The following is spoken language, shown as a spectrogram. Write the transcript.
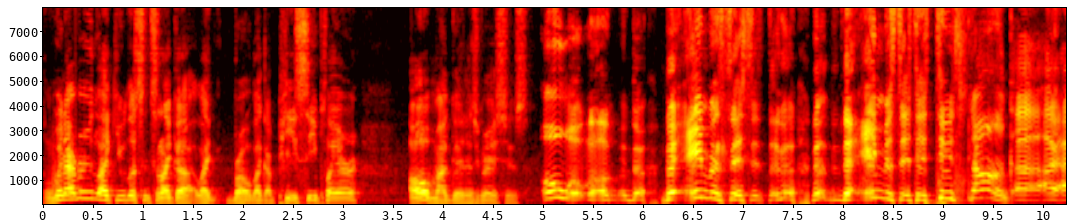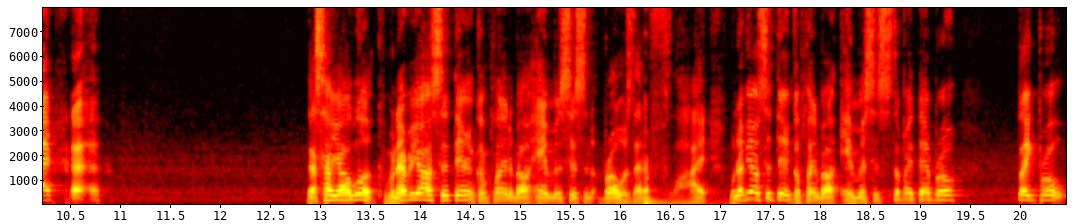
whenever like you listen to like a like bro like a PC player, oh my goodness gracious, oh, oh, oh, the the aim assist is the, the, the aim assist is too strong. Uh, I, I uh, that's how y'all look. Whenever y'all sit there and complain about aim assist, and, bro, is that a fly? Whenever y'all sit there and complain about aim assist and stuff like that, bro, like bro,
